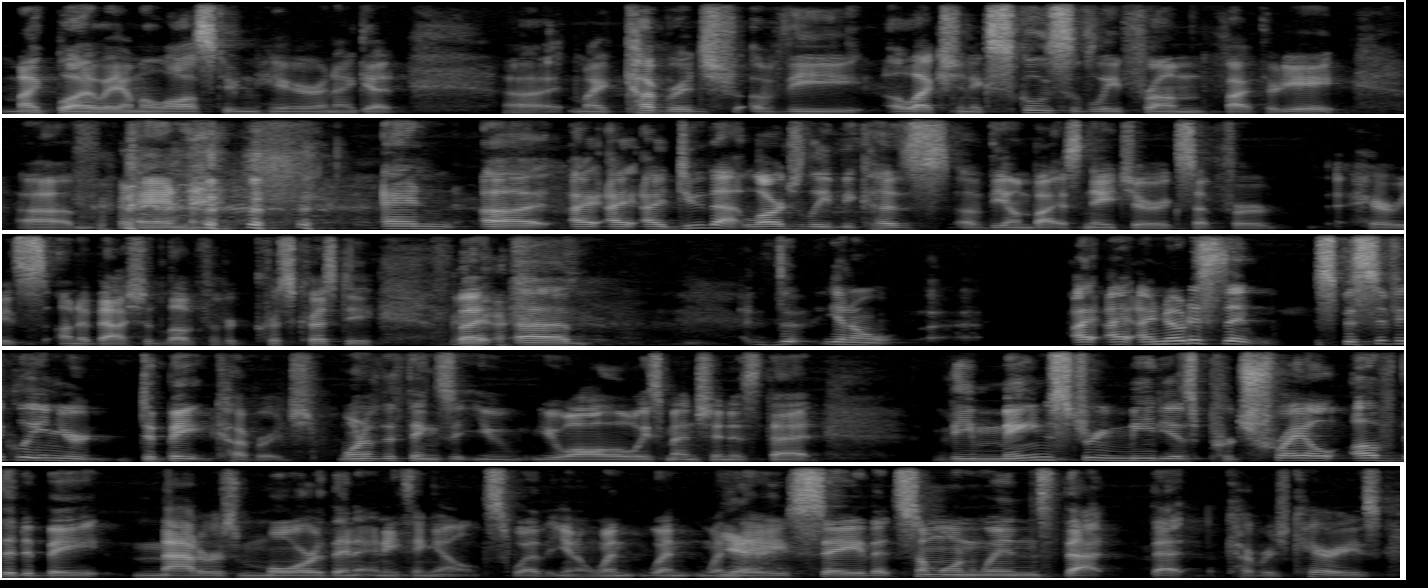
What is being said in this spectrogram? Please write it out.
Mike Bliley. I'm a law student here, and I get uh, my coverage of the election exclusively from 538. Um, and and uh, I, I, I do that largely because of the unbiased nature, except for Harry's unabashed love for Chris Christie. But uh, the, you know, I, I- I noticed that specifically in your debate coverage, one of the things that you you all always mention is that the mainstream media's portrayal of the debate matters more than anything else. Whether you know when when when Yeah. they say that someone wins, that that coverage carries.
